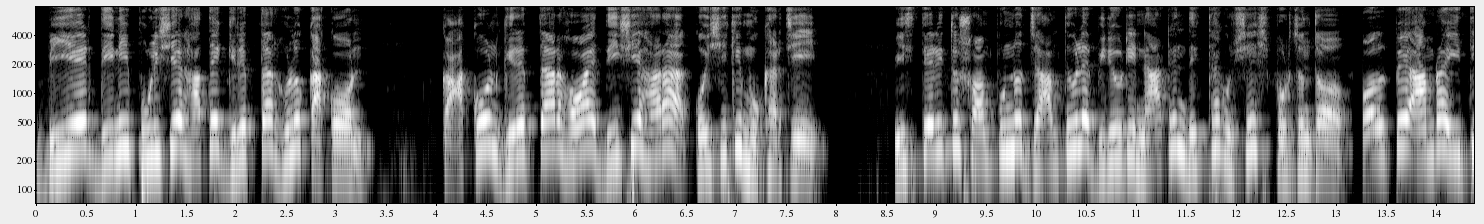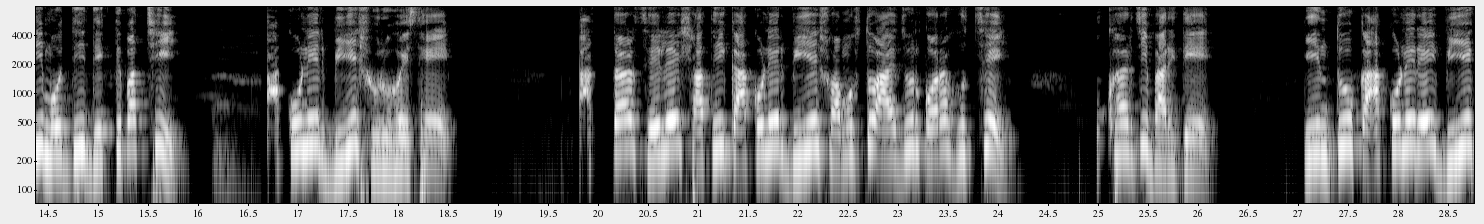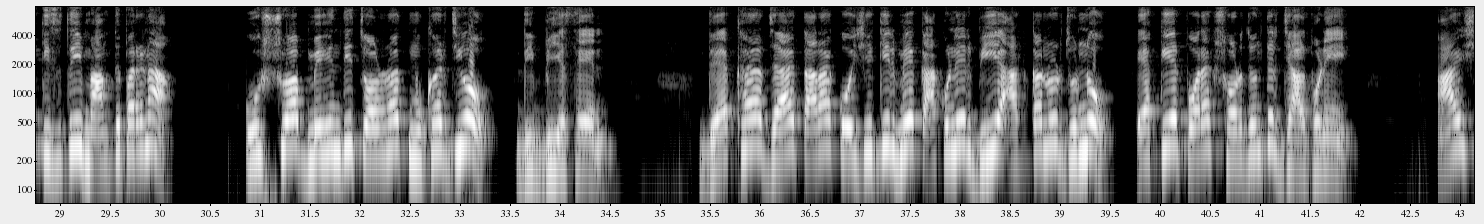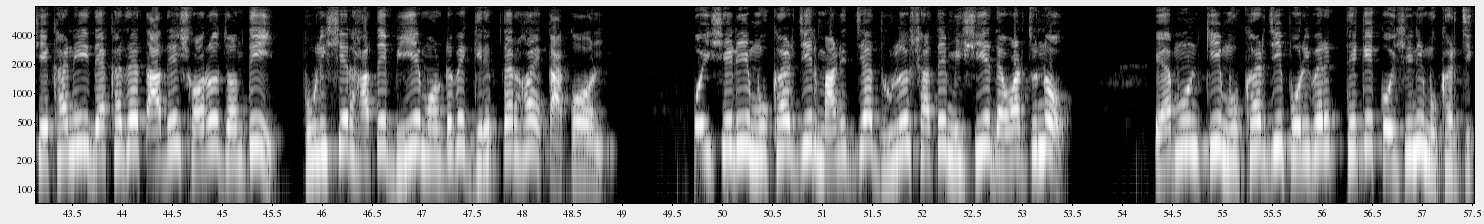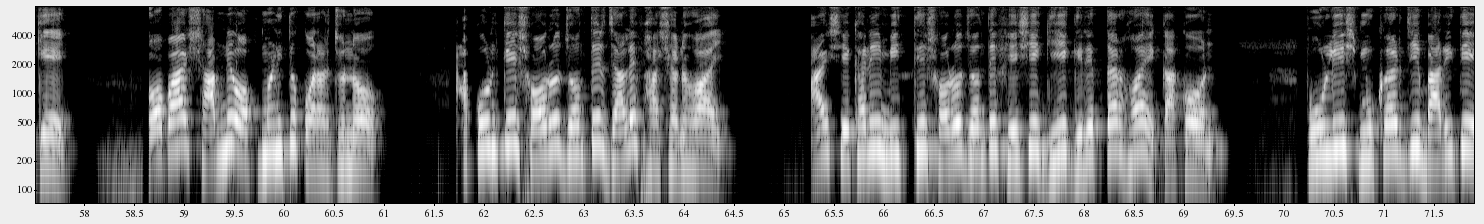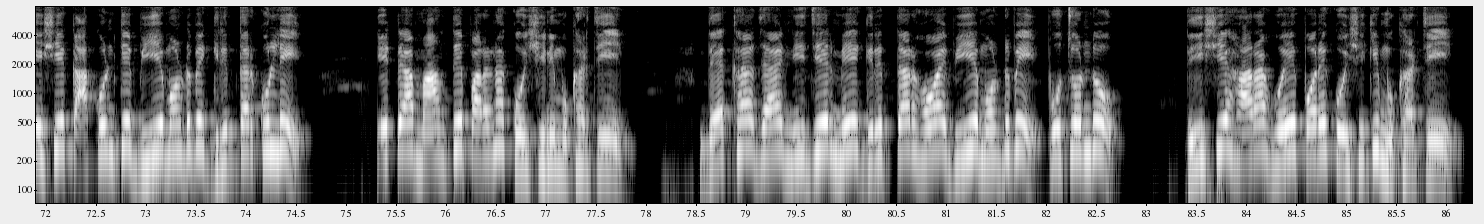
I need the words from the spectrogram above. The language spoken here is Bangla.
বিয়ের দিনই পুলিশের হাতে গ্রেপ্তার হলো কাকন। কাকন গ্রেপ্তার হওয়ায় দিশে হারা কৈশিকী মুখার্জি। বিস্তারিত সম্পূর্ণ জানতে হলে ভিডিওটি না টেন দেখতে থাকুন শেষ পর্যন্ত। গল্পে আমরা ইতিমধ্যেই দেখতে পাচ্ছি, কাকনের বিয়ে শুরু হয়েছে। ডাক্তার ছেলের সাথেই কাকনের বিয়ে সমস্ত আয়োজন করা হচ্ছে মুখার্জি বাড়িতে। কিন্তু কাকনের এই বিয়ে কিছুতেই মানতে পারে না। উৎসব মেহেন্দি চরণনাথ মুখার্জিও দিব্যিয়েছেন দেখা যায় তারা কৈশিকীর মেয়ে কাকনের বিয়ে আটকানোর জন্য একের পর এক ষড়যন্ত্রের জাল পড়ে আর সেখানেই দেখা যায় তাদের ষড়যন্ত্রী পুলিশের হাতে বিয়ে মণ্ডপে গ্রেপ্তার হয় কাকন। কৈশেরী মুখার্জির মানিজ্যা ধুলোর সাথে মিশিয়ে দেওয়ার জন্য এমনকি মুখার্জি পরিবারের থেকে কৈশিনী মুখার্জিকে সবার সামনে অপমানিত করার জন্য আকনকে ষড়যন্ত্রের জালে ফাঁসানো হয়। আর সেখানে মিথ্যে ষড়যন্ত্রে ফেসে গিয়ে গ্রেপ্তার হয় কাকন। পুলিশ মুখার্জি বাড়িতে এসে কাকনকে বিয়ে মণ্ডপে গ্রেপ্তার করলে এটা মানতে পারে না কৈশিনী মুখার্জি। দেখা যায় নিজের মেয়ে গ্রেপ্তার হওয়ায় বিয়ে মণ্ডপে প্রচণ্ড দিশে হারা হয়ে পড়ে কৈশিকী মুখার্জি।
